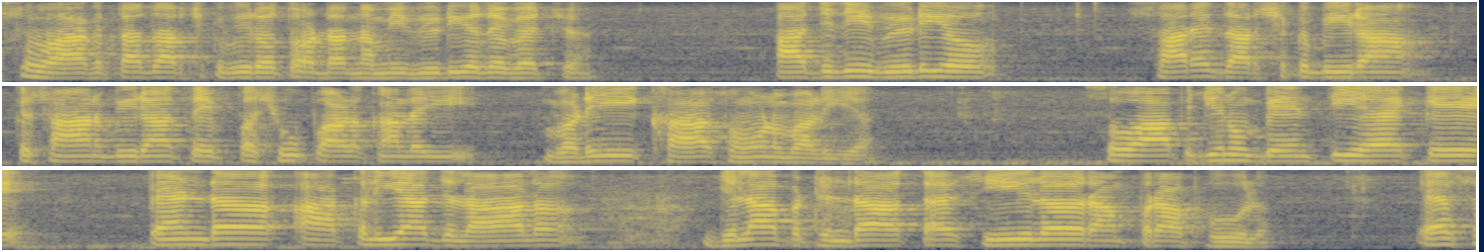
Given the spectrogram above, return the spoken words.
ਸਵਾਗਤ ਆ ਦਰਸ਼ਕ ਵੀਰੋ ਤੁਹਾਡਾ ਨਵੀਂ ਵੀਡੀਓ ਦੇ ਵਿੱਚ। ਅੱਜ ਦੀ ਵੀਡੀਓ ਸਾਰੇ ਦਰਸ਼ਕ ਵੀਰਾਂ, ਕਿਸਾਨ ਵੀਰਾਂ ਤੇ ਪਸ਼ੂ ਪਾਲਕਾਂ ਲਈ ਬੜੀ ਖਾਸ ਹੋਣ ਵਾਲੀ ਆ। ਸੋ ਆਪ ਜੀ ਨੂੰ ਬੇਨਤੀ ਹੈ ਕਿ ਪਿੰਡ ਆਕਲੀਆ ਜਲਾਲ, ਜ਼ਿਲ੍ਹਾ ਬਠਿੰਡਾ ਤਹਿਸੀਲ ਰਾਮਪੁਰਾ ਫੂਲ। ਇਸ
